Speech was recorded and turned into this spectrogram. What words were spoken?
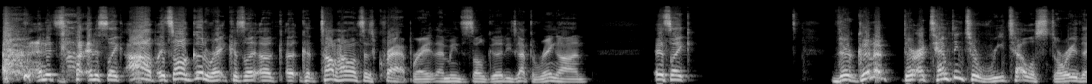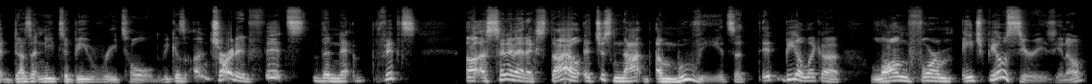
and it's and it's like ah, but it's all good, right? Because uh, uh, 'cause Tom Holland says crap, right? That means it's all good. He's got the ring on. It's like they're gonna they're attempting to retell a story that doesn't need to be retold because Uncharted fits the ne- fits uh, a cinematic style. It's just not a movie. It's a it'd be a, like a long form HBO series, you know.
